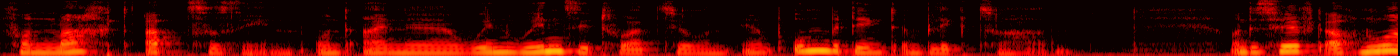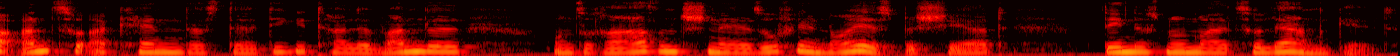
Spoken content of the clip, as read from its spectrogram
von Macht abzusehen und eine Win-Win-Situation unbedingt im Blick zu haben. Und es hilft auch nur anzuerkennen, dass der digitale Wandel uns rasend schnell so viel Neues beschert, den es nun mal zu lernen gilt.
